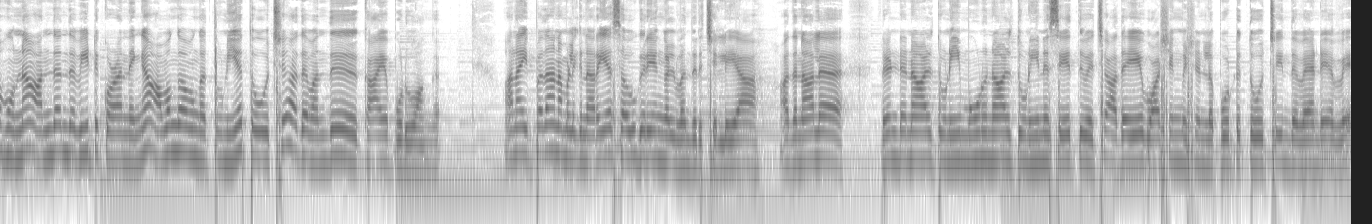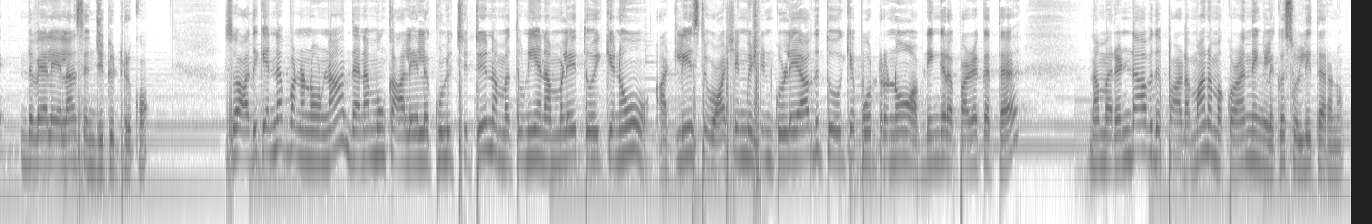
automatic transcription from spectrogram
ஆகும்னா அந்தந்த வீட்டு குழந்தைங்க அவங்க அவங்க துணியை துவைச்சு அதை வந்து காய போடுவாங்க. ஆனால் இப்போ தான் நம்மளுக்கு நிறைய சௌகரியங்கள் வந்துருச்சு இல்லையா? அதனால் ரெண்டு நாள் துணி மூணு நாள் துணின்னு சேர்த்து வச்சு அதையே வாஷிங் மிஷினில் போட்டு துவச்சி இந்த வேலையை வே இந்த வேலையெல்லாம் செஞ்சுக்கிட்டு இருக்கோம். ஸோ அதுக்கு என்ன பண்ணணும்னா தினமும் காலையில் குளிச்சுட்டு நம்ம துணியை நம்மளே துவைக்கணும். அட்லீஸ்ட் வாஷிங் மிஷின்குள்ளேயாவது துவைக்க போட்டுறணும் அப்படிங்கிற பழக்கத்தை நம்ம ரெண்டாவது பாடமாக நம்ம குழந்தைங்களுக்கு சொல்லித்தரணும்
